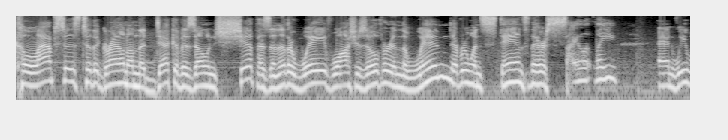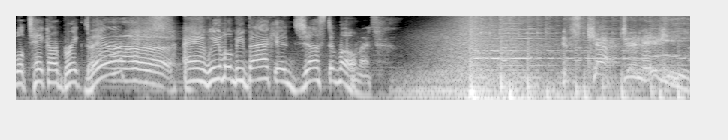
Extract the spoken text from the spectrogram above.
collapses to the ground on the deck of his own ship as another wave washes over in the wind. Everyone stands there silently, and we will take our break there, Ah. and we will be back in just a moment. It's Captain Iggy.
